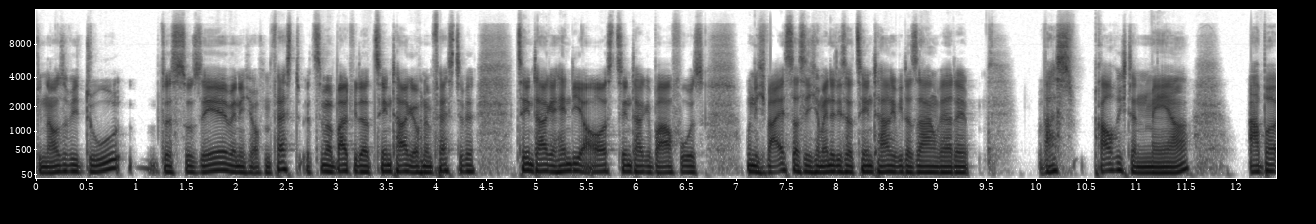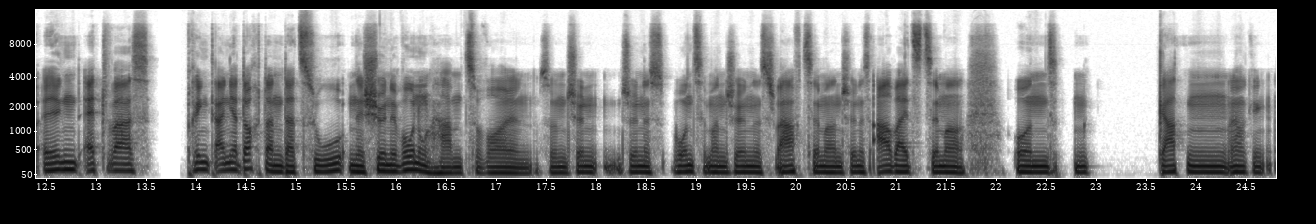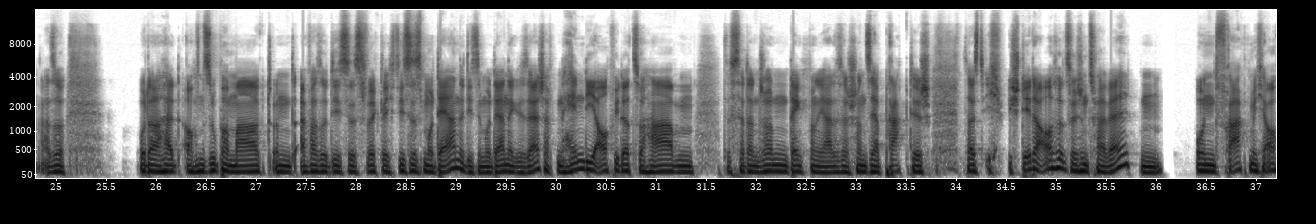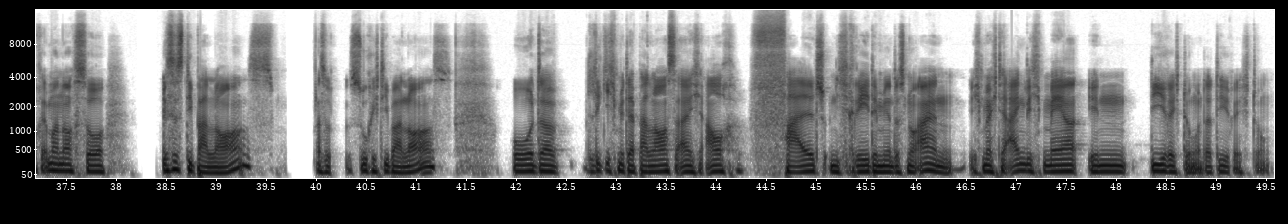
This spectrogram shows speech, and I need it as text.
genauso wie du das so sehe, wenn ich auf dem Fest, jetzt sind wir bald wieder zehn Tage auf einem Festival, zehn Tage Handy aus, zehn Tage barfuß und ich weiß, dass ich am Ende dieser zehn Tage wieder sagen werde, was brauche ich denn mehr? Aber irgendetwas bringt einen ja doch dann dazu, eine schöne Wohnung haben zu wollen. So ein, schön, ein schönes Wohnzimmer, ein schönes Schlafzimmer, ein schönes Arbeitszimmer und ein Garten, also oder halt auch ein Supermarkt und einfach so dieses wirklich, dieses moderne, diese moderne Gesellschaft, ein Handy auch wieder zu haben, das ist ja dann schon, denkt man, ja, das ist ja schon sehr praktisch. Das heißt, ich, ich stehe da auch so zwischen zwei Welten und frage mich auch immer noch so, ist es die Balance? Also suche ich die Balance? Oder liege ich mit der Balance eigentlich auch falsch und ich rede mir das nur ein? Ich möchte eigentlich mehr in die Richtung oder die Richtung.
